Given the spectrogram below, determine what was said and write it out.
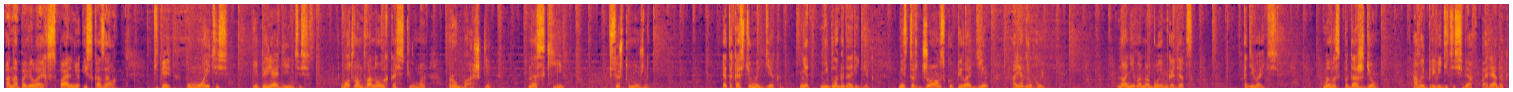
Она повела их в спальню и сказала, «Теперь умойтесь и переоденьтесь. Вот вам два новых костюма, рубашки, носки, все, что нужно». Это костюмы Гека. Нет, не благодари, Гек. Мистер Джонс купил один, а я другой. Но они вам обоим годятся. Одевайтесь. Мы вас подождем, а вы приведите себя в порядок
